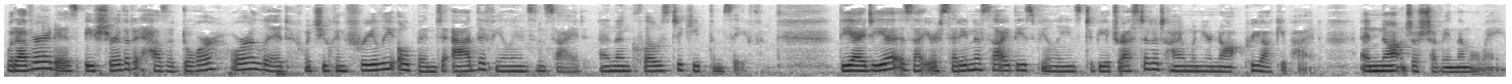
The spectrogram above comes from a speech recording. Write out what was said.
Whatever it is, be sure that it has a door or a lid which you can freely open to add the feelings inside and then close to keep them safe. The idea is that you're setting aside these feelings to be addressed at a time when you're not preoccupied and not just shoving them away.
